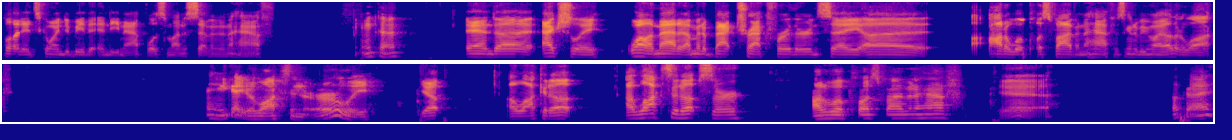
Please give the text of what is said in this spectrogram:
but it's going to be the Indianapolis minus seven and a half. okay. And uh, actually, while I'm at it, I'm going to backtrack further and say uh, Ottawa plus five and a half is going to be my other lock. Man, you got your locks in early. Yep, I'll lock it up. I locks it up, sir. Ottawa plus five and a half. Yeah. Okay.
